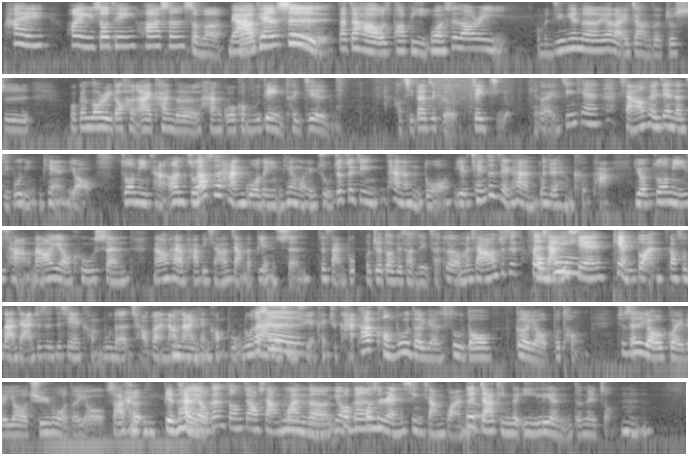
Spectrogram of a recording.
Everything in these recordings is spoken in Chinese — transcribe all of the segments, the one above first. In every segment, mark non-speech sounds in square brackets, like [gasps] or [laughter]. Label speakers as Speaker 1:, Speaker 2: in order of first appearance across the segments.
Speaker 1: 嗨，欢迎收听花生什么聊天室。大家好，我是 Poppy，
Speaker 2: 我是 Lori。
Speaker 1: 我们今天呢要来讲的就是我跟 Lori 都很爱看的韩国恐怖电影推荐，好期待这个这一集哦。
Speaker 2: 对，今天想要推荐的几部影片有《捉迷藏》，嗯，主要是韩国的影片为主，就最近看了很多，也前阵子也看了很多，觉得很可怕。有《捉迷藏》，然后也有《哭声》，然后还有 Papi 想要讲的《变身》这三部，
Speaker 1: 我觉得都非常精彩。
Speaker 2: 对，我们想要就是分享一些片段，告诉大家就是这些恐怖的桥段，然后哪里很恐怖，嗯、如果大家有兴趣也可以去看。
Speaker 1: 它恐怖的元素都各有不同。就是有鬼的，有驱魔的，有杀人变态的，
Speaker 2: 有跟宗教相关的，有、嗯、或是人性相关的，
Speaker 1: 对家庭的依恋的那种。
Speaker 2: 嗯，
